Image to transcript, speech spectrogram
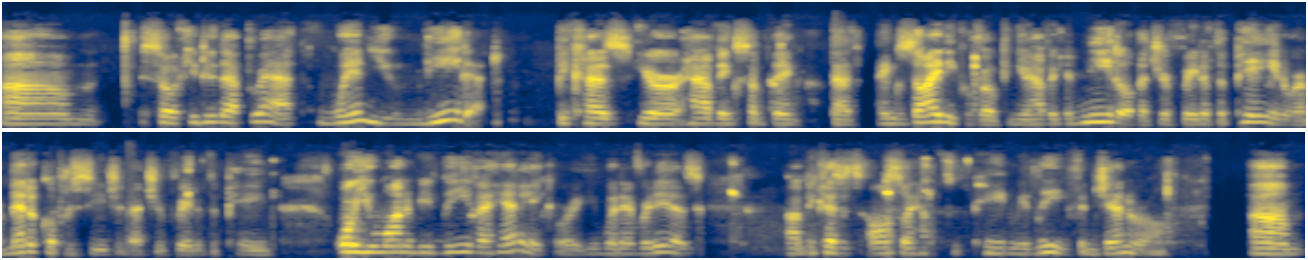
Um, so if you do that breath when you need it because you're having something that's anxiety provoking you're having a needle that you're afraid of the pain or a medical procedure that you're afraid of the pain or you want to relieve a headache or whatever it is uh, because it's also helps with pain relief in general um,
